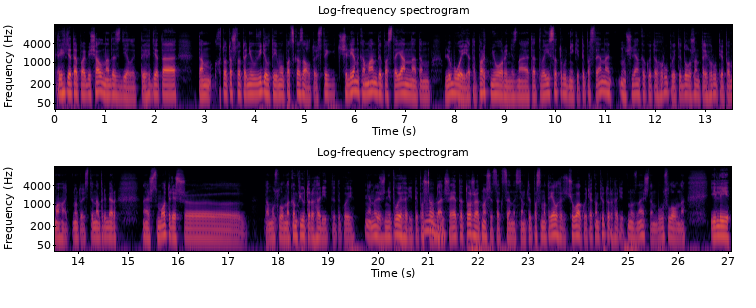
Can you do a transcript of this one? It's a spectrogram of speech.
Конечно. Ты где-то пообещал, надо сделать, ты где-то там кто-то что-то не увидел, ты ему подсказал. То есть ты член команды постоянно там любой, это партнеры, не знаю, это твои сотрудники, ты постоянно ну, член какой-то группы, и ты должен этой группе помогать. Ну, то есть ты, например, знаешь, смотришь э, там условно компьютер горит, ты такой, не, ну это же не твой горит, ты пошел ну, дальше. Да. Это тоже относится к ценностям. Ты посмотрел, говоришь, чувак, у тебя компьютер горит, ну знаешь, там условно. Или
